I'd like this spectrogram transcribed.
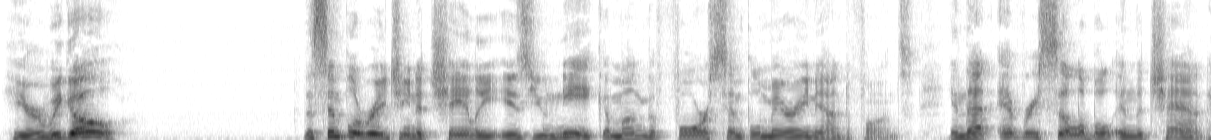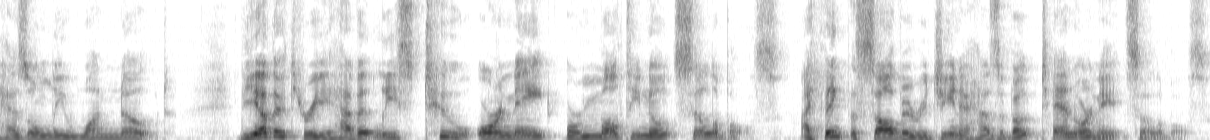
here we go. The simple Regina Caeli is unique among the four simple Marian antiphons in that every syllable in the chant has only one note. The other three have at least two ornate or multi note syllables. I think the Salve Regina has about 10 ornate syllables.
